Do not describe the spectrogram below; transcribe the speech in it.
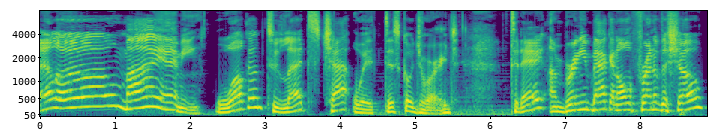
Hello, Miami. Welcome to Let's Chat with Disco George. Today, I'm bringing back an old friend of the show.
